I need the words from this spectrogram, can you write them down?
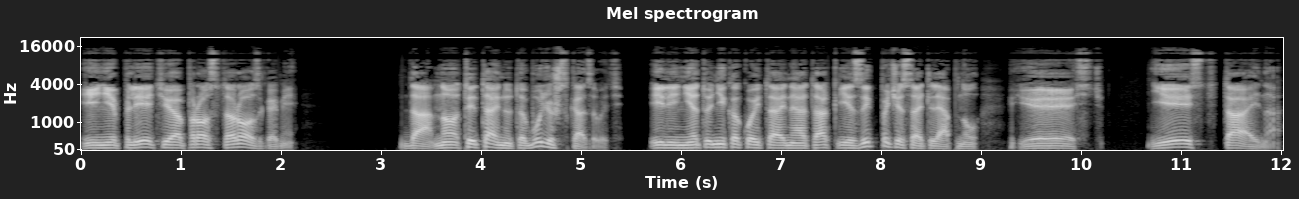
И не плетью, а просто розгами. Да, но ты тайну-то будешь сказывать? Или нету никакой тайны, а так язык почесать ляпнул? Есть, есть тайна.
